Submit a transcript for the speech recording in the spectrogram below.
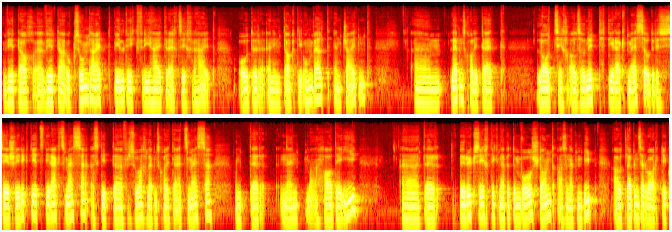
wird auch, äh, wird auch Gesundheit, Bildung, Freiheit, Rechtssicherheit oder eine intakte Umwelt entscheidend. Ähm, Lebensqualität lässt sich also nicht direkt messen oder es ist sehr schwierig, die jetzt direkt zu messen. Es gibt einen Versuch, Lebensqualität zu messen und der nennt man HDI. Äh, der berücksichtigt neben dem Wohlstand, also neben dem BIP, auch die Lebenserwartung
